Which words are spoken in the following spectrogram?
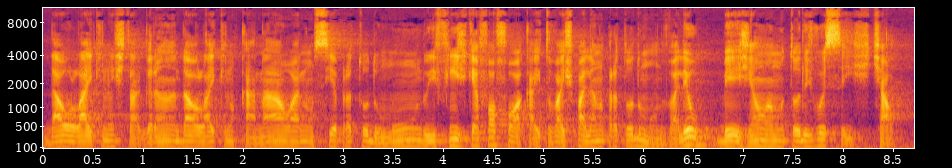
dá o like no Instagram, dá o like no canal, anuncia para todo mundo e finge que é fofoca. Aí tu vai espalhando para todo mundo. Valeu? Beijão, amo todos vocês. Tchau.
